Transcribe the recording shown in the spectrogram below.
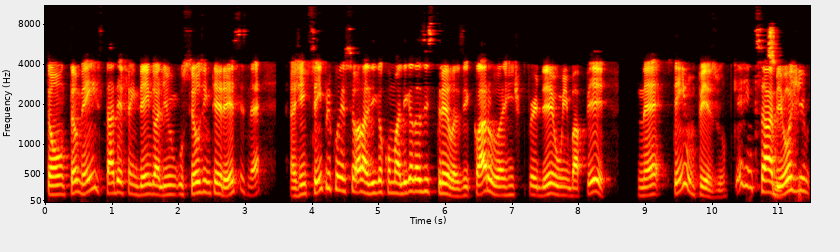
então também está defendendo ali os seus interesses, né? A gente sempre conheceu a La Liga como a Liga das Estrelas, e claro, a gente perder o Mbappé, né, tem um peso, porque a gente sabe, Sim. hoje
